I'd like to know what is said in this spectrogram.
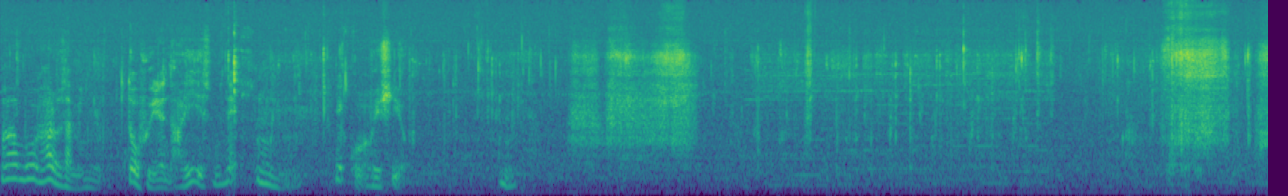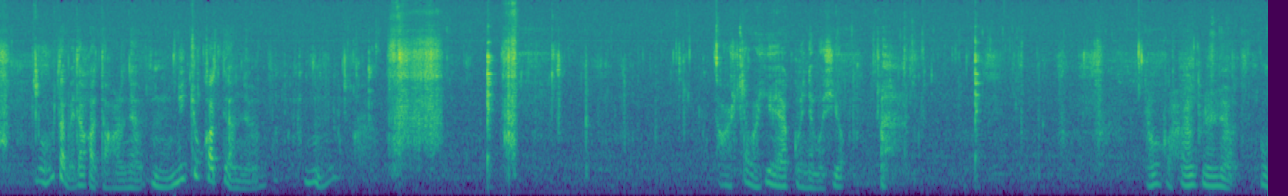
麻婆春雨に豆腐入れるのありですね。うん。結構美味しいよ。うん、食べたかったからね、うん、日丁買ってやんねん、うん、明日は冷ややっこにでもしよう。なんか早くね、うん、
